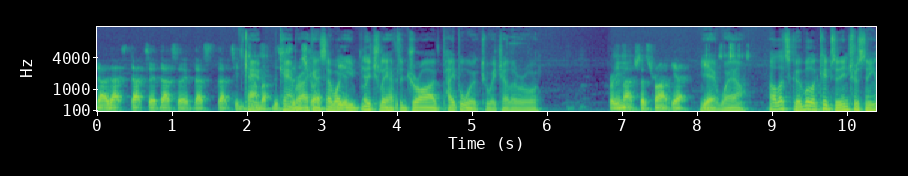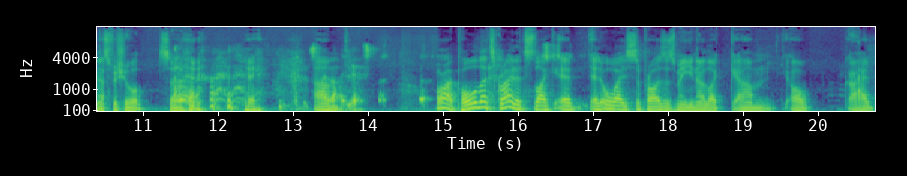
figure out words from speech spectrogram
no, that's that's a, that's a, that's that's in Canberra. This Canberra. Okay, so what yeah. you literally have to drive paperwork to each other, or pretty much. That's right. Yeah. Yeah. Wow. Oh, that's good. Well, it keeps it interesting. That's for sure. So, yeah. Um, that, yes. all right, Paul. That's great. It's like it, it always surprises me. You know, like um, oh, I had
